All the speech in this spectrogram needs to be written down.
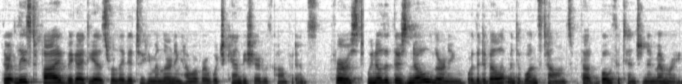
There are at least five big ideas related to human learning, however, which can be shared with confidence. First, we know that there's no learning or the development of one's talents without both attention and memory.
